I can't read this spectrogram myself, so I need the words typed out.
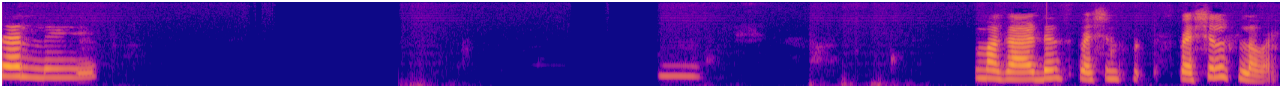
తల్లి. మా గార్డెన్ స్పెషల్ స్పెషల్ ఫ్లవర్.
